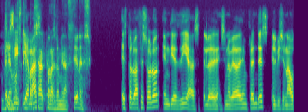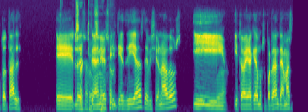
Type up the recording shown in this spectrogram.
Veremos sí, y qué además- pasa con las nominaciones. Esto lo hace solo en 10 días. De Sin Novedades en Frente es el visionado total. Eh, lo de Sociedad de sí. Nieve son 10 días de visionados y, todavía queda mucho por delante. Además,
